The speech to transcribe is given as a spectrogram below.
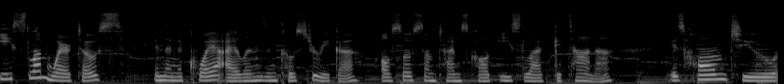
Isla Muertos in the Nicoya Islands in Costa Rica, also sometimes called Isla Gitana, is home to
